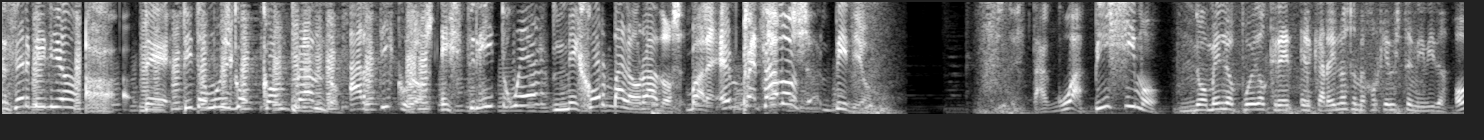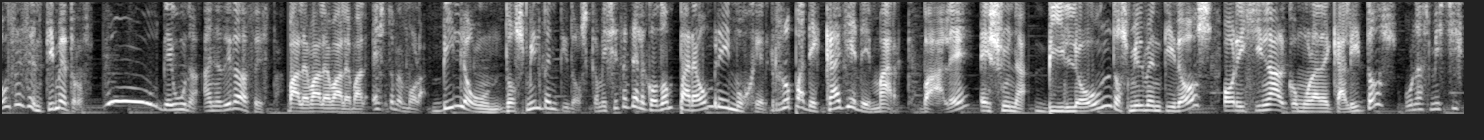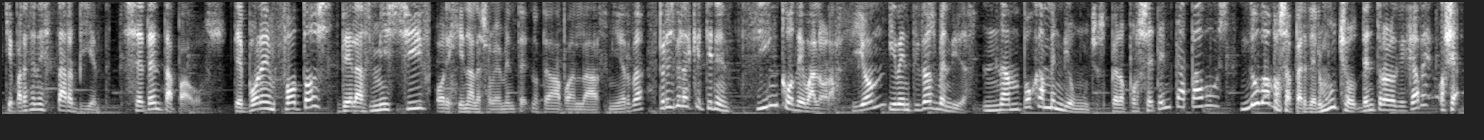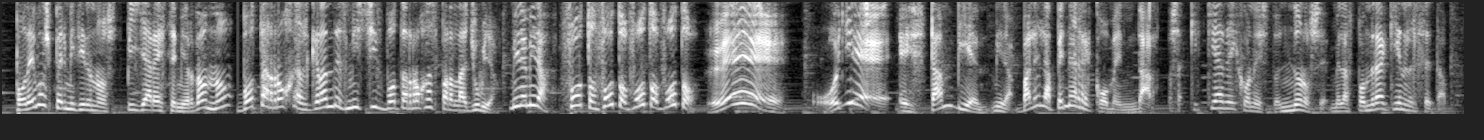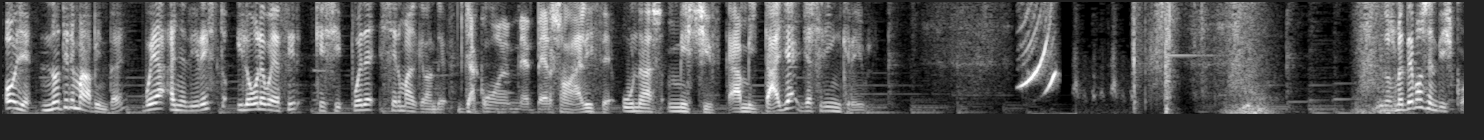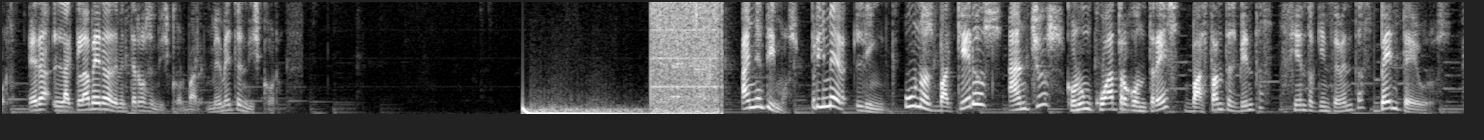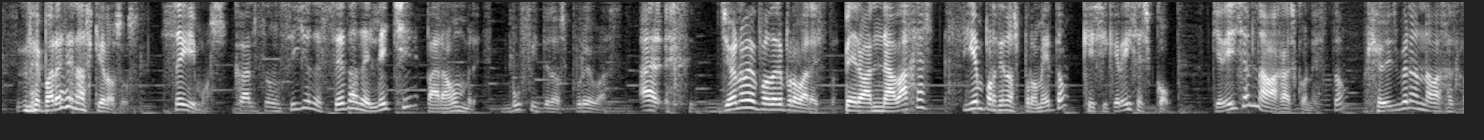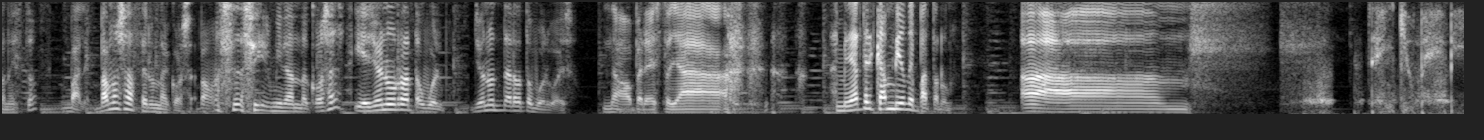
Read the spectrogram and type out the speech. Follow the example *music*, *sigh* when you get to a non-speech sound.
Tercer vídeo de Tito Musgo comprando artículos streetwear mejor valorados. Vale, empezamos vídeo. Esto está guapísimo. No me lo puedo creer. El carreno es lo mejor que he visto en mi vida. 11 centímetros. De una. Añadir a la cesta. Vale, vale, vale, vale. Esto me mola. Below 2022. Camiseta de algodón para hombre y mujer. Ropa de calle de marca. Vale. Es una Below 2022. Original como la de Calitos. Unas Mischief que parecen estar bien. 70 pavos. Te ponen fotos de las Mischief originales, obviamente. No te van a poner las mierda. Pero es verdad que tienen 5 de valoración y 22 vendidas. Tampoco han vendido muchos. Pero por 70 pavos no vamos a perder mucho dentro de lo que cabe. O sea, podemos permitirnos pillar este mierdón, ¿no? Botas rojas, grandes Mischief, botas rojas para la lluvia. Mira, mira, foto, foto, foto, foto. ¡Eh! Oye, están bien. Mira, vale la pena recomendar. O sea, ¿qué, ¿qué haré con esto? No lo sé. Me las pondré aquí en el setup. Oye, no tiene mala pinta, ¿eh? Voy a añadir esto y luego le voy a decir que si puede ser más grande. Ya como me personalice unas Mischief a mi talla, ya sería increíble. Nos metemos en Discord. Era, la clave era de meternos en Discord. Vale, me meto en Discord. Añadimos, primer link, unos vaqueros anchos con un 4,3, bastantes ventas, 115 ventas, 20 euros. Me parecen asquerosos. Seguimos. Calzoncillo de seda de leche para hombre. Buffy de las pruebas. A ver, *laughs* yo no me podré probar esto. Pero a navajas 100% os prometo que si queréis scope. ¿Queréis hacer navajas con esto? ¿Queréis ver las navajas con esto? Vale, vamos a hacer una cosa. *laughs* Vamos a seguir mirando cosas y yo en un rato vuelvo. Yo en un rato vuelvo a eso. No, pero esto ya... *laughs* Mirad el cambio de patrón. Um... Thank you, baby.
